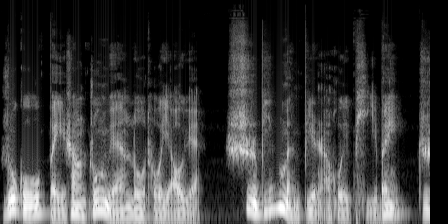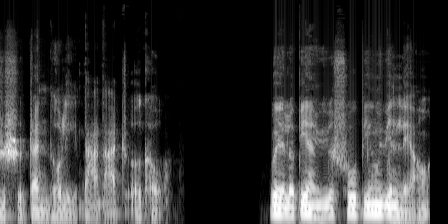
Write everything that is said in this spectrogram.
如果北上中原路途遥远，士兵们必然会疲惫，致使战斗力大打折扣。为了便于输兵运粮，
